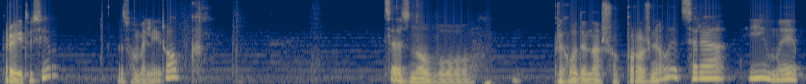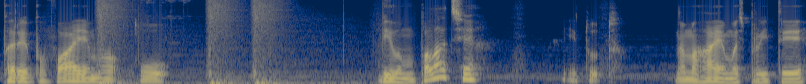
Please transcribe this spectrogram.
Привіт усім! З вами Лірок. Це знову пригоди нашого порожнього лицаря, і ми перебуваємо у Білому палаці. І тут намагаємось пройти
